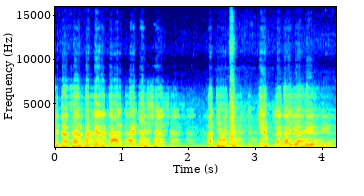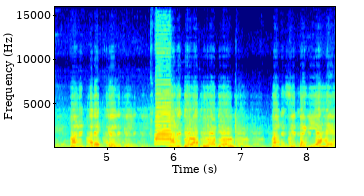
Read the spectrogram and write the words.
ان خیرپور ٹیلنٹ آرگنائزیشن اج ہکی کیمپ لگائیا ہے ون کلک کرن دی ون جو اپی ہو دیو ون زندگیہ ہے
